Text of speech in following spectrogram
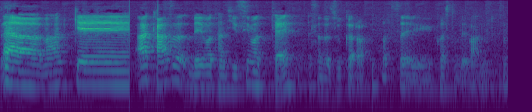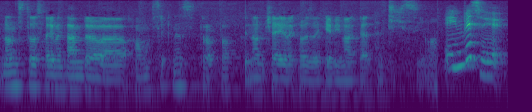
Ah, ma anche a casa bevo tantissimo tè senza zucchero. Forse questo bevando. Non sto sperimentando uh, homesickness troppo. Non c'è una cosa che mi manca tantissimo. E invece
